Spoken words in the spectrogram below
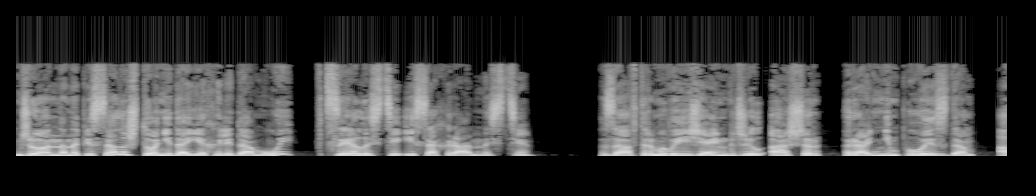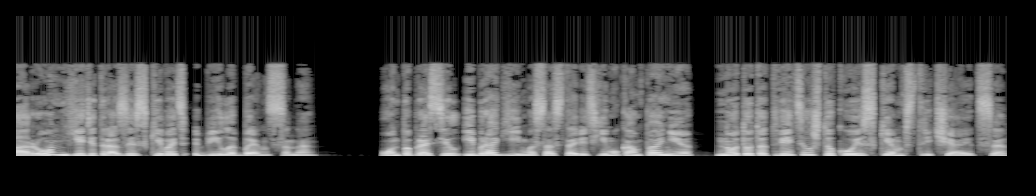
Джоанна написала, что они доехали домой в целости и сохранности. Завтра мы выезжаем к Джилл Ашер ранним поездом, а Рон едет разыскивать Билла Бенсона. Он попросил Ибрагима составить ему компанию, но тот ответил, что кое с кем встречается.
